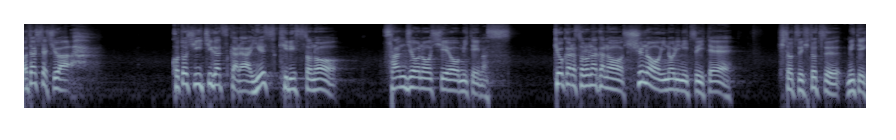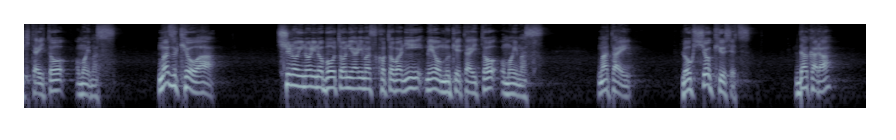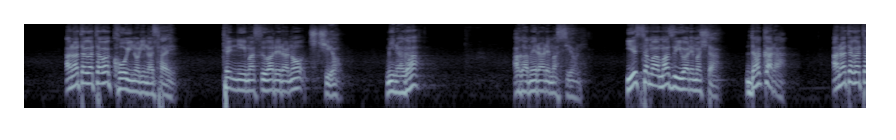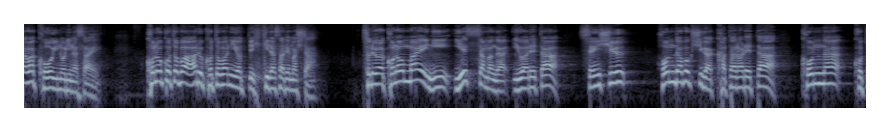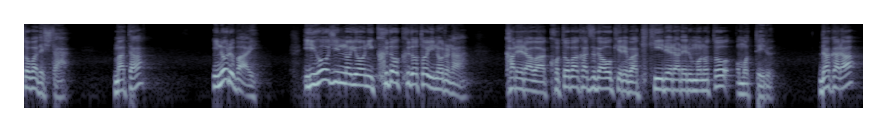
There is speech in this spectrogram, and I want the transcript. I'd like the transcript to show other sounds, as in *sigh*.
私たちは今年1月からイエス・キリストの三条の教えを見ています。今日からその中の主の祈りについて一つ一つ見ていきたいと思います。まず今日は主の祈りの冒頭にあります言葉に目を向けたいと思います。マタイ6章9節だからあなた方はこう祈りなさい。天にいます我らの父よ。皆が崇められますように。イエス様はまず言われました。だから、あなた方はこう祈りなさい。この言葉はある言葉によって引き出されました。それはこの前にイエス様が言われた先週、本田牧師が語られたこんな言葉でした。また、祈る場合、違法人のようにくどくどと祈るな。彼らは言葉数が多ければ聞き入れられるものと思っている。だから、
